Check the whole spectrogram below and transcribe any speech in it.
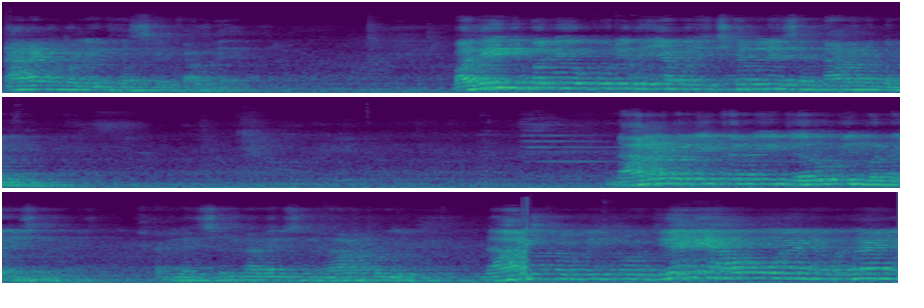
નારાયણ બલિ થશે કાલે. બધી જ બલિઓ પૂરી થઈ જાય પછી છેલ્લે છે નારાયણ બલિ. નારાયણ બલિ કરવી જરૂરી બને છે. એટલે છેલ્લા દિવસે નારાયણ બલિ. નારાયણ મિત્રો જેને આવવું હોય એને બધાને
